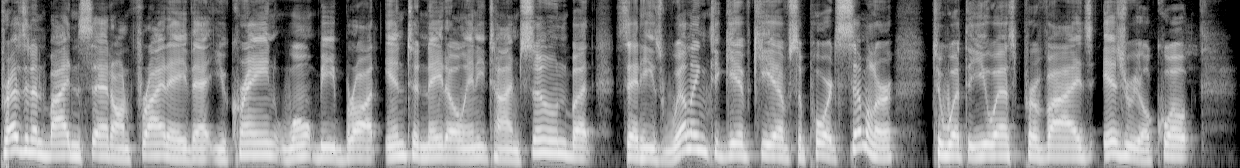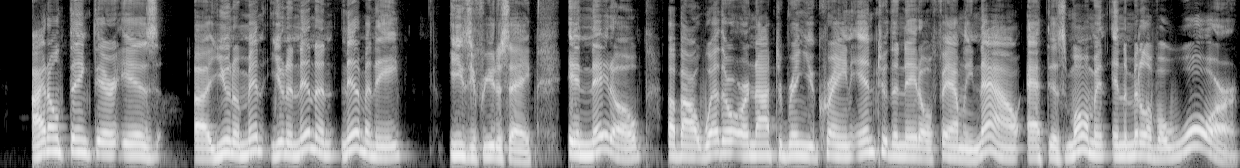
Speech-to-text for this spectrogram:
President Biden said on Friday that Ukraine won't be brought into NATO anytime soon, but said he's willing to give Kiev support similar to what the U.S. provides Israel. Quote, I don't think there is a unanimity easy for you to say, in NATO about whether or not to bring Ukraine into the NATO family now at this moment in the middle of a war.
